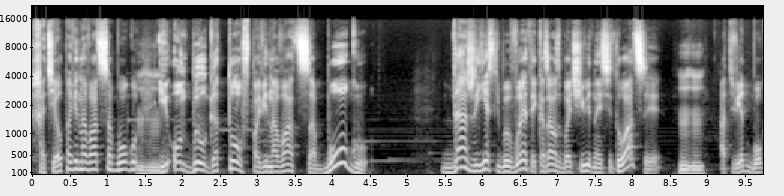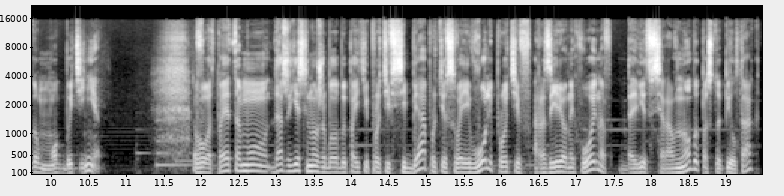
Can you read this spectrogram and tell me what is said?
хотел повиноваться Богу, и он был готов повиноваться Богу, даже если бы в этой, казалось бы, очевидной ситуации Мгм. ответ Бога мог быть и нет. Вот, поэтому даже если нужно было бы пойти против себя, против своей воли, против разъяренных воинов, Давид все равно бы поступил так,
